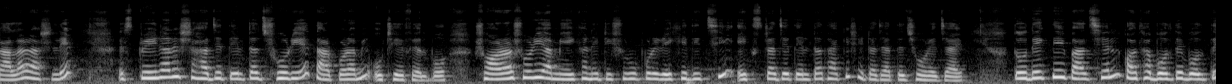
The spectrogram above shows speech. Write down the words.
কালার আসলে স্ট্রেনারের সাহায্যে তেলটা ঝরিয়ে তারপর আমি উঠিয়ে ফেলব। সরাসরি আমি এখানে টিস্যুর উপরে রেখে দিচ্ছি এক্সট্রা যে তেলটা থাকে সেটা যাতে ঝরে যায়। তো দেখতেই পাচ্ছেন কথা বলতে বলতে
